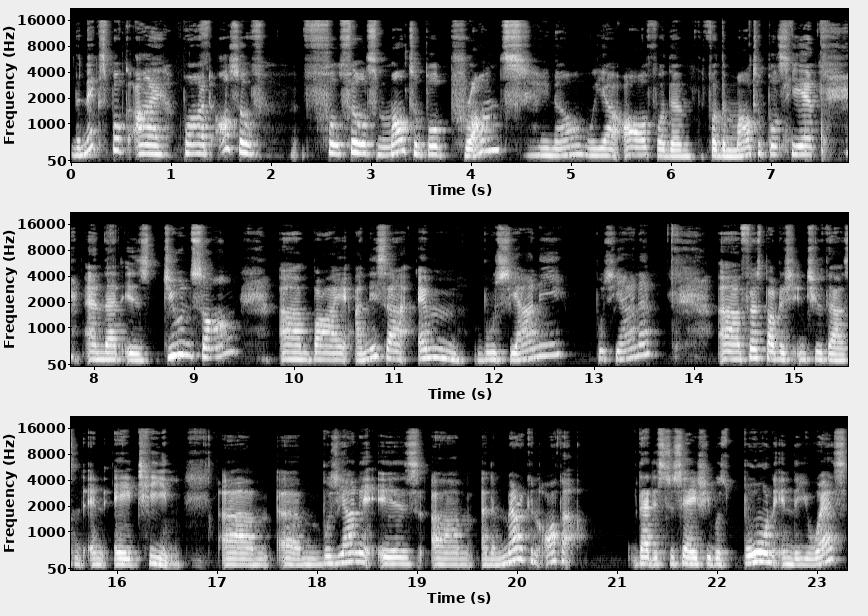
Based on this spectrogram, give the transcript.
The next book I bought also fulfills multiple prompts. You know, we are all for the for the multiples here, and that is Dune Song um, by Anissa M. Bouziane. Bouziane. Uh, first published in 2018. Um, um, Bouziane is um, an American author that is to say, she was born in the US.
